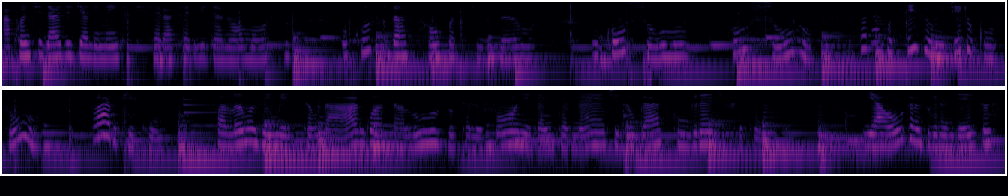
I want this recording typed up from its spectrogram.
a quantidade de alimento que será servida no almoço, o custo das roupas que usamos, o consumo. Consumo? Será possível medir o consumo? Claro que sim. Falamos em medição da água, da luz, do telefone, da internet do gás com grande frequência e há outras grandezas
